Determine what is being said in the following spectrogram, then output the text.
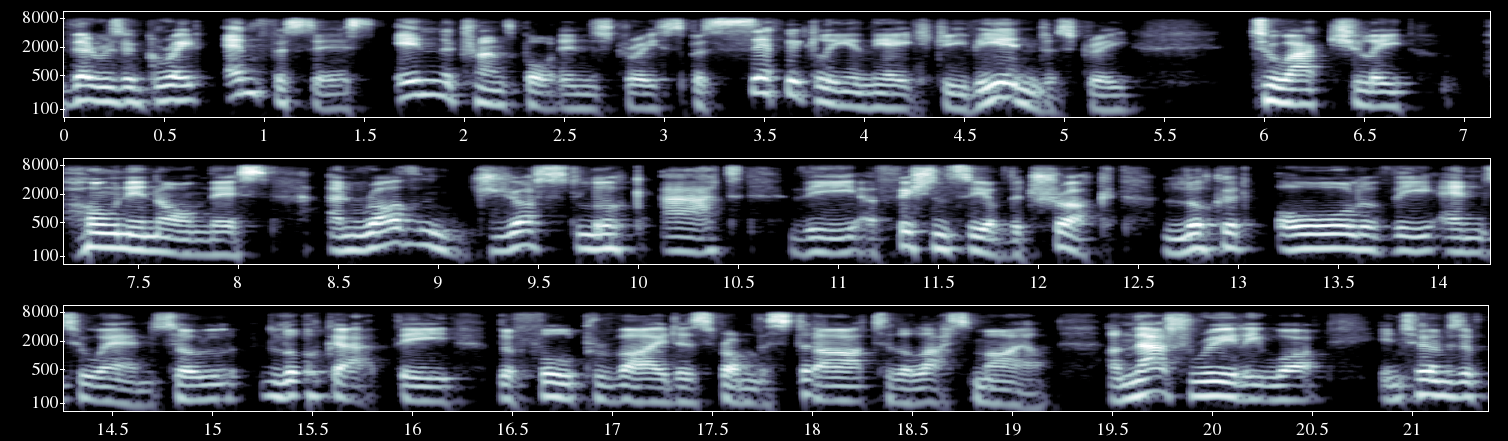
there is a great emphasis in the transport industry, specifically in the HGV industry, to actually hone in on this. And rather than just look at the efficiency of the truck look at all of the end to end so look at the the full providers from the start to the last mile. And that's really what in terms of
